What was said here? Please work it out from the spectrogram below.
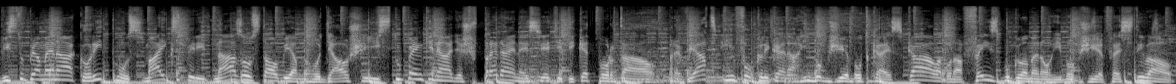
Vystúpia mená ako Rytmus, Mike Spirit, názov stavby a mnoho ďalších. Stupenky nájdeš v predajnej sieti Ticketportál. Pre viac info klikaj na hibobžije.sk alebo na Facebook lomeno žije Festival.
